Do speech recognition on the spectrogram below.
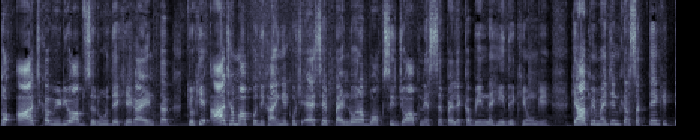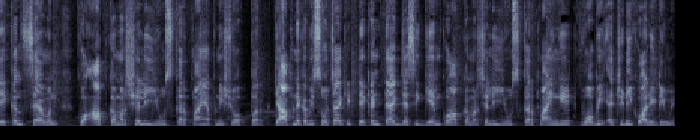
तो आज का वीडियो आप ज़रूर देखिएगा एंड तक, क्योंकि आज हम आपको दिखाएँगे कुछ ऐसे पेंडोरा बॉक्सेस जो आपने इससे पहले कभी नहीं देखे होंगे। क्या आप इमेजिन कर सकते हैं कि टेकन सेवन को आप कमर्शियली यूज़ कर पाएँ अपनी शॉप पर? क्या आपने कभी सोचा है कि टेकन टैग जैसी गेम को आप कमर्शियली यूज़ कर पाएँगे? वो भी एचडी क्वालिटी में।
